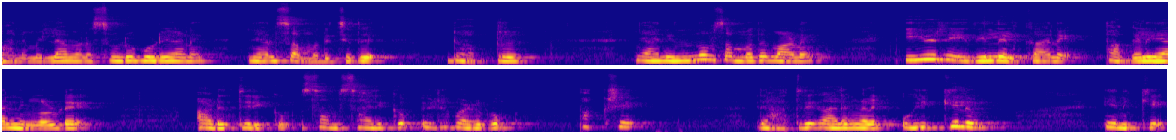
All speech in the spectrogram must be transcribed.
മനമില്ലാ മനസ്സോടു കൂടിയാണ് ഞാൻ സമ്മതിച്ചത്. ഡോക്ടർ ഞാൻ ഇന്നും സമ്മതമാണ്. ഈ ഒരു രീതിയിൽ നിൽക്കാൻ പകൽ ഞാൻ നിങ്ങളുടെ അടുത്തിരിക്കും സംസാരിക്കും ഇടപഴകും. പക്ഷേ രാത്രികാലങ്ങളിൽ ഒരിക്കലും എനിക്ക്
